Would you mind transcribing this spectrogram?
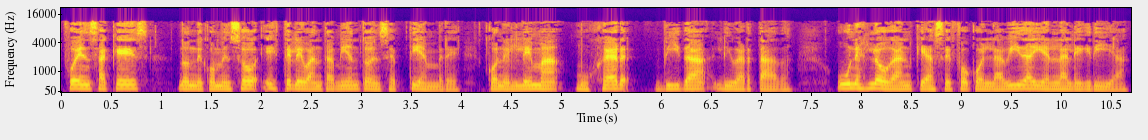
Fue en Saqqez donde comenzó este levantamiento en septiembre, con el lema Mujer, Vida, Libertad, un eslogan que hace foco en la vida y en la alegría,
